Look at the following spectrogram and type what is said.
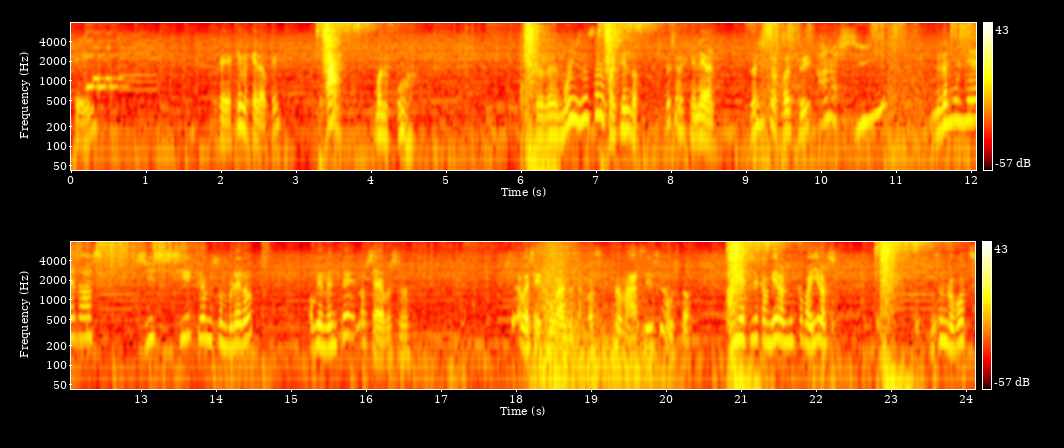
Ok. Ok, aquí me queda, ¿ok? ¡Ah! Bueno, uh. Pero los demonios no están apareciendo. Ellos se regeneran. No sé si se lo puedo destruir. ¡Ah, no! ¡Sí! ¡Me da monedas! Sí, sí, sí, quiero mi sombrero. Obviamente, no sé, pues... uh, Sí la voy a seguir jugando esta cosa. No más, sí, sí me gustó. Ah, mira, se cambiaron, son caballeros. No son robots.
